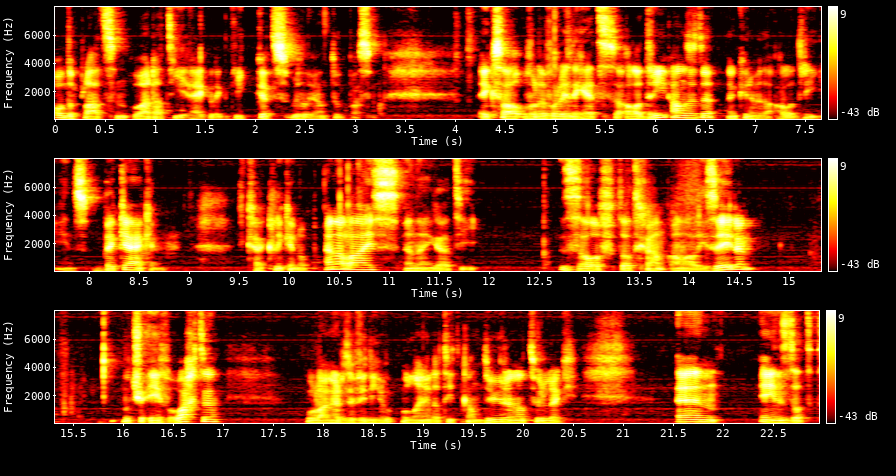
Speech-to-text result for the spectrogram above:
op de plaatsen waar dat hij eigenlijk die cuts wil gaan toepassen. Ik zal voor de volledigheid ze alle drie aanzetten, dan kunnen we dat alle drie eens bekijken. Ik ga klikken op Analyze en dan gaat hij zelf dat gaan analyseren. Moet je even wachten. Hoe langer de video, hoe langer dat dit kan duren natuurlijk. En eens dat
